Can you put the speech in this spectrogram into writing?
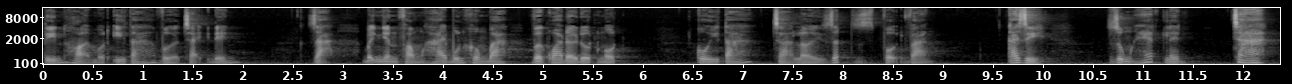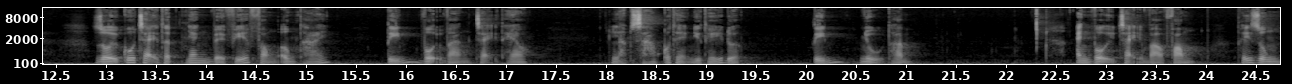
Tín hỏi một y tá vừa chạy đến. Dạ, bệnh nhân phòng 2403 vừa qua đời đột ngột. Cô y tá trả lời rất vội vàng. Cái gì? Dung hét lên. Cha! Rồi cô chạy thật nhanh về phía phòng ông Thái. Tín vội vàng chạy theo. Làm sao có thể như thế được? Tín nhủ thầm. Anh vội chạy vào phòng, thấy Dung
